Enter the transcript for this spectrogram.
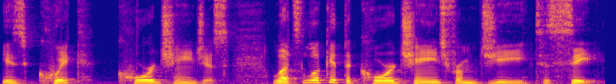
is quick chord changes. Let's look at the chord change from G to C.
